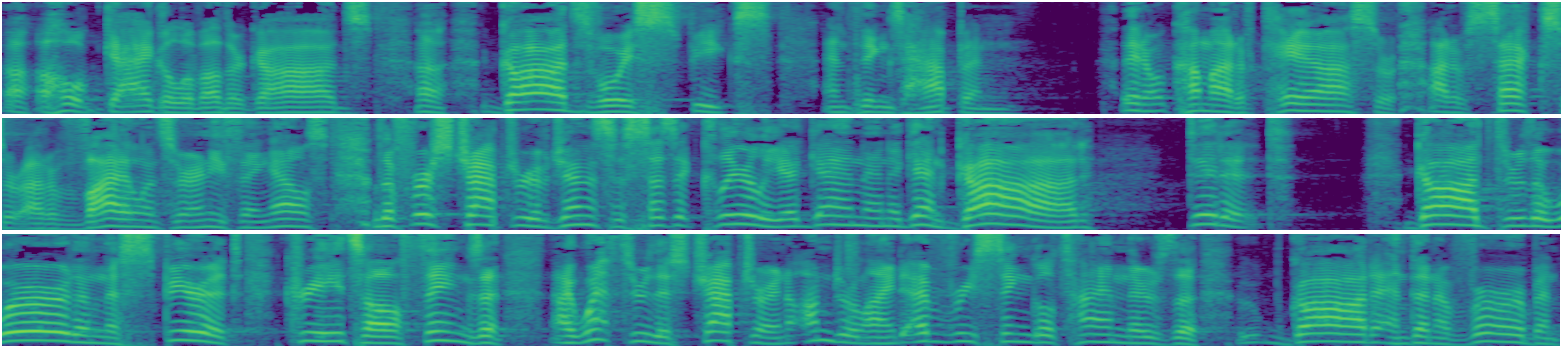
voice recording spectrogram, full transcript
a whole gaggle of other gods. Uh, God's voice speaks and things happen. They don't come out of chaos or out of sex or out of violence or anything else. The first chapter of Genesis says it clearly again and again God did it. God, through the Word and the Spirit, creates all things. And I went through this chapter and underlined every single time there's the God and then a verb. And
